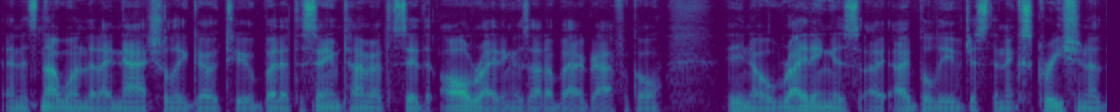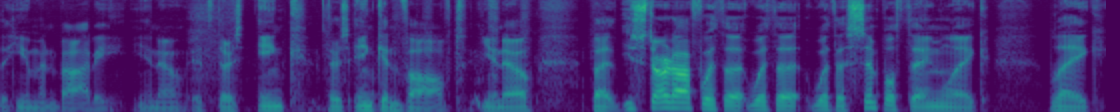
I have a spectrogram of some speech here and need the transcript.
and it's not one that I naturally go to. But at the same time, I have to say that all writing is autobiographical. You know, writing is, I, I believe, just an excretion of the human body. You know, it's there's ink, there's ink involved. You know, but you start off with a with a with a simple thing like like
